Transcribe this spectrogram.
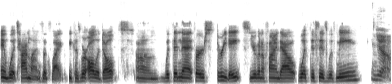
and what timelines look like because we're all adults. Um, within that first three dates, you're going to find out what this is with me. Yeah.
